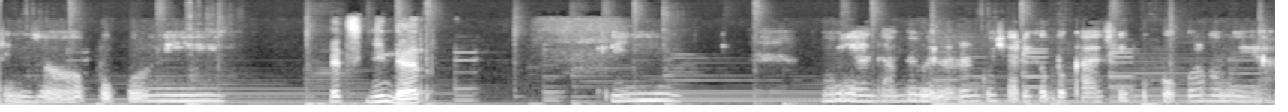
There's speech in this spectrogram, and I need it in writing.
Enzo pukul nih. Let's ngindar. ih kamu jangan sampai beneran ku cari ke Bekasi ku pukul kamu ya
